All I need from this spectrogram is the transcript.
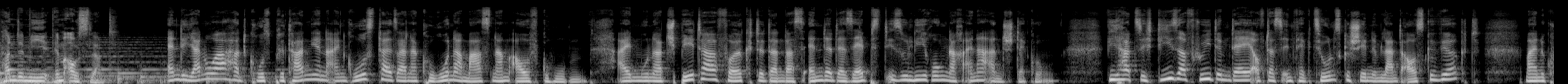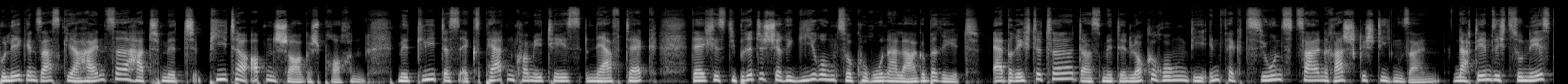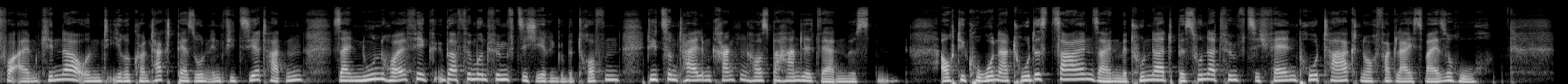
Pandemie im Ausland. Ende Januar hat Großbritannien einen Großteil seiner Corona-Maßnahmen aufgehoben. Einen Monat später folgte dann das Ende der Selbstisolierung nach einer Ansteckung. Wie hat sich dieser Freedom Day auf das Infektionsgeschehen im Land ausgewirkt? Meine Kollegin Saskia Heinze hat mit Peter Oppenshaw gesprochen, Mitglied des Expertenkomitees NervTech, welches die britische Regierung zur Corona-Lage berät. Er berichtete, dass mit den Lockerungen die Infektionszahlen rasch gestiegen seien. Nachdem sich zunächst vor allem Kinder und ihre Kontaktpersonen infiziert hatten, seien nun häufig über 55-Jährige betroffen, die zum Teil im Krankenhaus behandelt werden müssten. Auch die Corona-Todeszahlen seien mit 100 bis 150 Fällen pro Tag noch vergleichsweise hoch.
